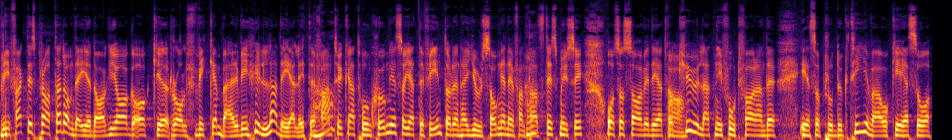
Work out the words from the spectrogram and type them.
vi faktiskt pratade om dig idag, jag och Rolf Wickenberg. Vi hyllade det lite, Aha. för han tycker att hon sjunger så jättefint och den här julsången är fantastiskt Aha. mysig. Och så sa vi det att vad ja. kul att ni fortfarande är så produktiva och är så,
